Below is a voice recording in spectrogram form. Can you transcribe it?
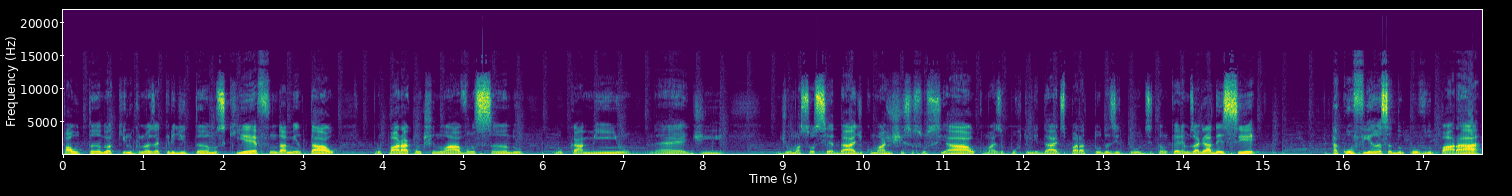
pautando aquilo que nós acreditamos que é fundamental para o Pará continuar avançando no caminho né, de, de uma sociedade com mais justiça social, com mais oportunidades para todas e todos. Então queremos agradecer a confiança do povo do Pará,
